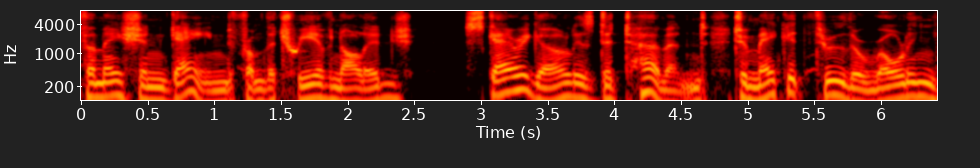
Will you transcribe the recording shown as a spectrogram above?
Information gained from the Tree of Knowledge, Scarygirl is determined to make it through the rolling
